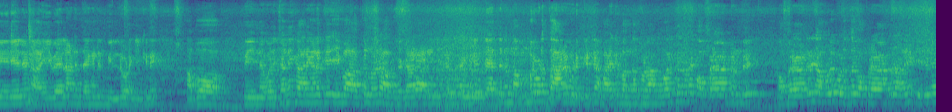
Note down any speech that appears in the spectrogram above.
ഏരിയയിലാണ് ഹൈവേയിലാണ് ഇതെങ്ങനെ ഒരു മില്ല് തുടങ്ങിയിരിക്കുന്നത് അപ്പോൾ പിന്നെ വെളിച്ചെണ്ണയും കാര്യങ്ങളൊക്കെ ഈ ഭാഗത്തുള്ള ഒരു ആവശ്യക്കാരാരെങ്കിലും ഉണ്ടെങ്കിൽ ഇദ്ദേഹത്തിന്റെ നമ്പർ ഇവിടെ താഴെ കൊടുക്കുന്നുണ്ട്. അപ്പോൾ അതിന് ബന്ധപ്പെടാം. അതുപോലെ തന്നെ ഇവിടെ കൊപ്രവാട്ടർ ഉണ്ട്. കൊപ്രവാട്ടർ നമ്മൾ കൊടുത്ത കൊപ്രവാട്ടറാണ് ഇതിന്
